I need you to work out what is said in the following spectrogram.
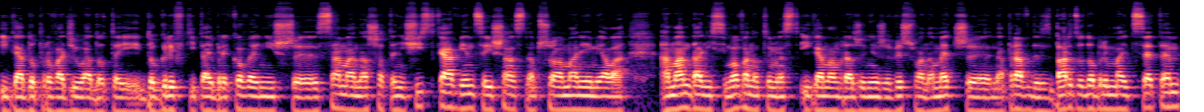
Iga doprowadziła do tej dogrywki tiebreakowej niż sama nasza tenisistka. Więcej szans na przełamanie miała Amanda Anisimowa, natomiast Natomiast Iga mam wrażenie, że wyszła na mecz e, naprawdę z bardzo dobrym mindsetem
